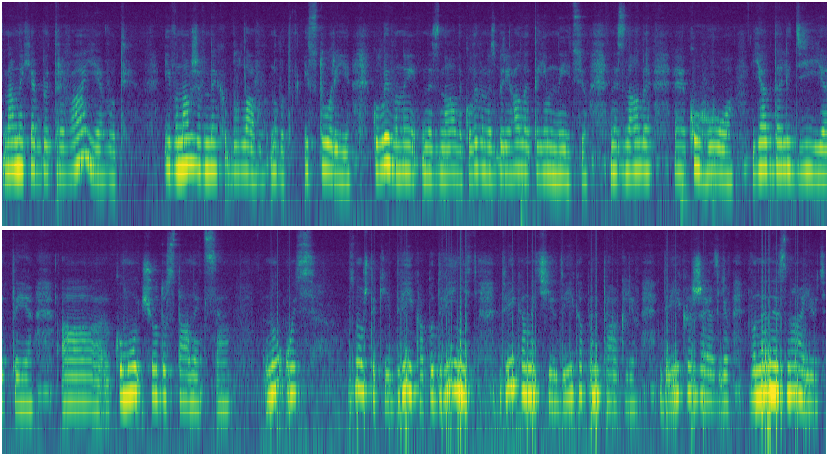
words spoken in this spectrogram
Вона в них якби триває, от, І вона вже в них була ну, от, в історії, коли вони не знали, коли вони зберігали таємницю, не знали е, кого, як далі діяти, кому що достанеться. Ну, ось знову ж таки, двійка, подвійність, двійка мечів, двійка пентаклів, двійка жезлів. Вони не знають,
